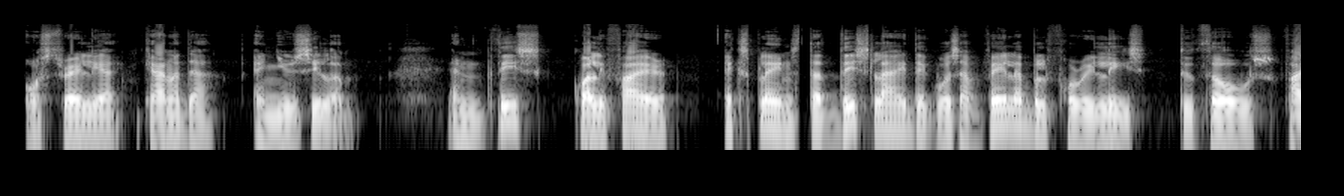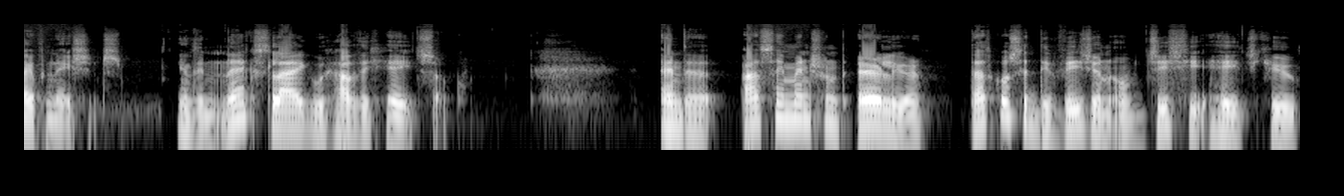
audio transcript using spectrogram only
Australia, Canada, and New Zealand. And this qualifier explains that this slide deck was available for release to those five nations. In the next slide, we have the HSOC. And uh, as I mentioned earlier, that was a division of GCHQ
